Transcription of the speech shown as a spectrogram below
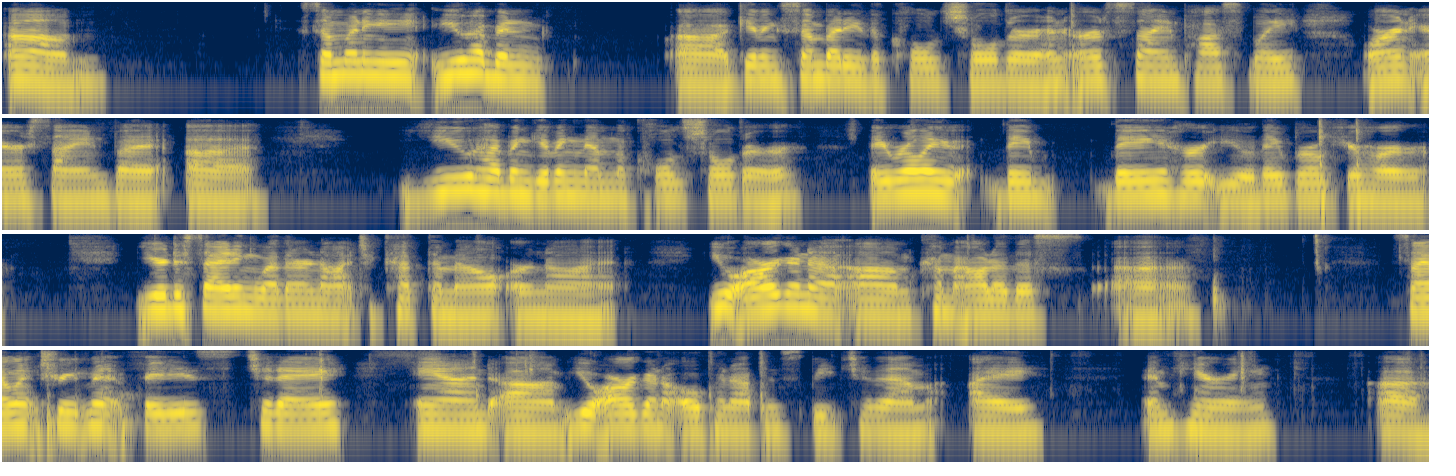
Um, somebody, you have been uh, giving somebody the cold shoulder, an earth sign possibly, or an air sign, but uh, you have been giving them the cold shoulder. They really, they, they hurt you. They broke your heart. You're deciding whether or not to cut them out or not. You are going to um, come out of this uh, silent treatment phase today and um, you are going to open up and speak to them. I am hearing, uh,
